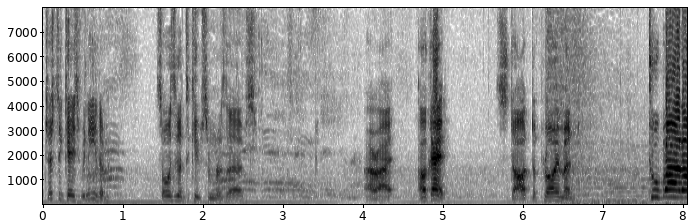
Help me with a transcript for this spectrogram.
Just in case we need them. It's always good to keep some reserves. Alright. Okay. Start deployment. To battle!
